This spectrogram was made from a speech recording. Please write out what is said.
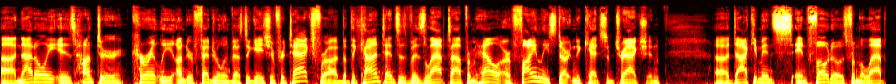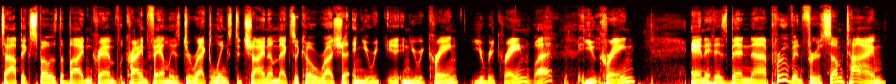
Uh, not only is Hunter currently under federal investigation for tax fraud, but the contents of his laptop from hell are finally starting to catch some traction. Uh, documents and photos from the laptop expose the Biden crime, crime family's direct links to China, Mexico, Russia, and, Uri- and Ukraine. Ukraine? What? Ukraine. And it has been uh, proven for some time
